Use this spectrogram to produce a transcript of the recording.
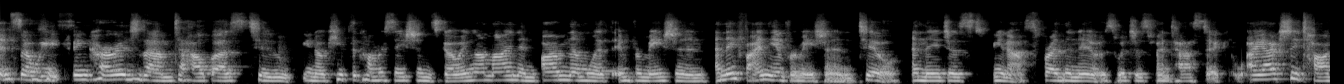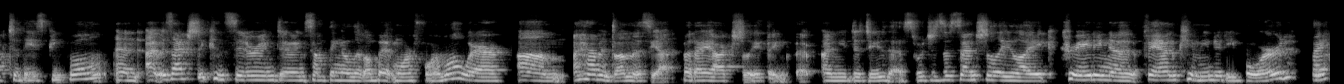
And so we encourage them to help us to you know keep the conversations going online and arm them with information. And they find the information too. And they just you know spread the news which is fantastic. I actually talked to these people and i was actually considering doing something a little bit more formal where um, i haven't done this yet but i actually think that i need to do this which is essentially like creating a fan community board board. I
